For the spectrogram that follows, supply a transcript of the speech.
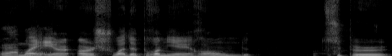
oui, et un, choix de première ronde, tu peux.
